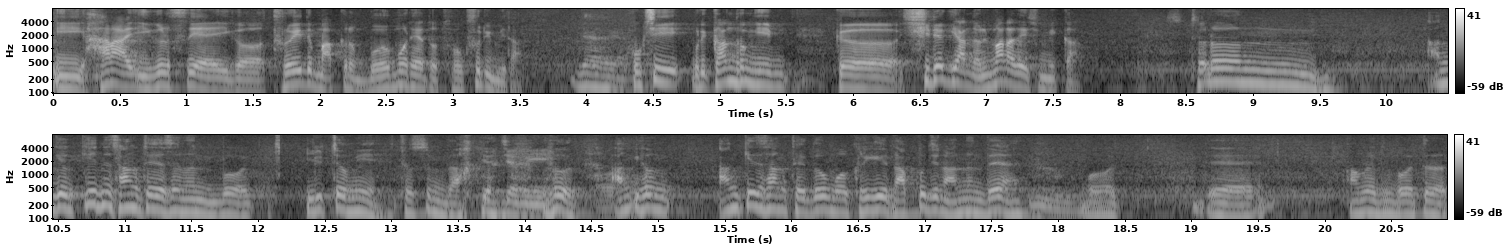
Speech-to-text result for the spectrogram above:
이 하나 이글스의 이거 트레이드 마크는 뭐뭘 해도 독수리입니다. 네. 혹시 우리 감독님 그 시력이 한 얼마나 되십니까? 저는 안경 낀 상태에서는 뭐 1점이 좋습니다. 1점이. 그 안경 안 낀 상태도 뭐 그렇게 나쁘진 않는데 음. 뭐 이제 아무래도 뭐 또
